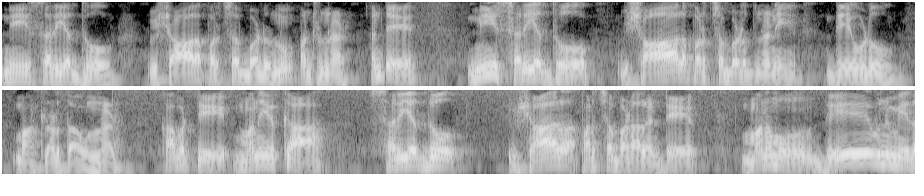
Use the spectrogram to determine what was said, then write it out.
నీ సరిహద్దు విశాలపరచబడును అంటున్నాడు. అంటే నీ సరిహద్దు విశాలపరచబడుతుందని దేవుడు మాట్లాడుతూ ఉన్నాడు. కాబట్టి మన యొక్క సరిహద్దు విశాలపరచబడాలంటే మనము దేవుని మీద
